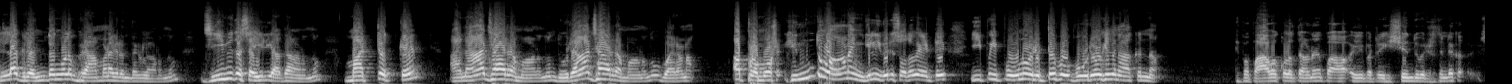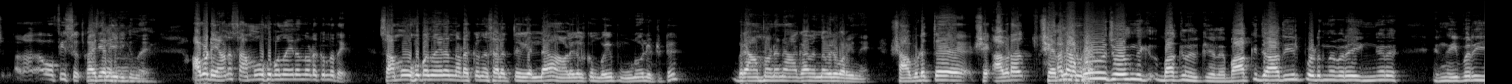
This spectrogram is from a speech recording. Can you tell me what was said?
എല്ലാ ഗ്രന്ഥങ്ങളും ബ്രാഹ്മണ ഗ്രന്ഥങ്ങളാണെന്നും ജീവിതശൈലി അതാണെന്നും മറ്റൊക്കെ അനാചാരമാണെന്നും ദുരാചാരമാണെന്നും വരണം. ആ പ്രൊമോഷൻ ഹിന്ദു ആണെങ്കിൽ ഇവർ സ്വതമായിട്ട് ഈ ഇപ്പൊ ഈ പൂണൂലിട്ട് പുരോഹിതനാക്കുന്ന ഇപ്പൊ പാവക്കുളത്താണ് ഈ മറ്റേ ഹിന്ദു പരിഷത്തിന്റെ ഓഫീസ് കാര്യാലയം ഇരിക്കുന്നത്. അവിടെയാണ് സമൂഹോപനയനം നടക്കുന്നത്. സമൂഹോപനയനം നടക്കുന്ന സ്ഥലത്ത് എല്ലാ ആളുകൾക്കും പോയി പൂണൂലിട്ടിട്ട് ബ്രാഹ്മണനാകാം എന്നവർ പറയുന്നത് പക്ഷെ അവിടുത്തെ അവിടെ അപ്പോൾ ചോദ്യം ബാക്കി നിൽക്കുകയല്ലേ? ബാക്കി ജാതിയിൽ പെടുന്നവരെ ഇങ്ങനെ ഇവർ ഈ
